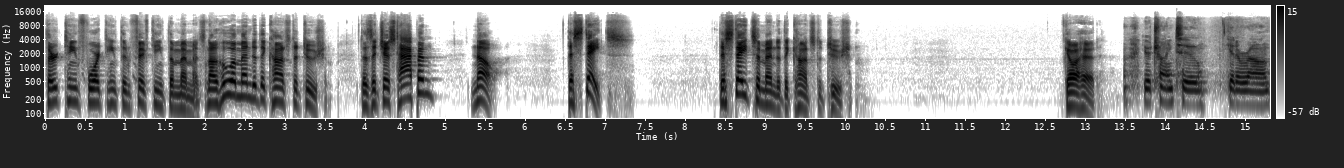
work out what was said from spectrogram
13th, 14th, and 15th Amendments. Now, who amended the Constitution? Does it just happen? No. The states. The states amended the Constitution. Go ahead. you're trying to get around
